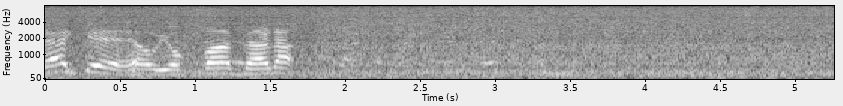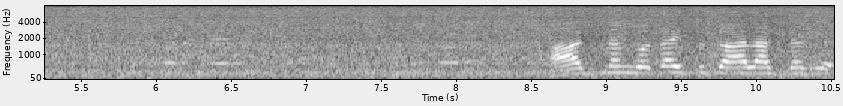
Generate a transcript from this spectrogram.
ಯಾಕೆ ಅಯ್ಯಪ್ಪ ಬೇಡ ಅದ್ ನಂಗೆ ಗೊತ್ತಾಯ್ತು ಕಾಲ್ ಹಾಕ್ದಾಗ್ಲೆ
